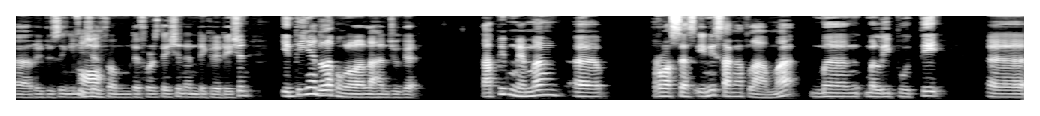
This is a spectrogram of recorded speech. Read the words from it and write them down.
eh, Reducing Emission Oh. from Deforestation and Degradation. Intinya adalah pengelolaan lahan juga. Tapi memang eh, proses ini sangat lama eh,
